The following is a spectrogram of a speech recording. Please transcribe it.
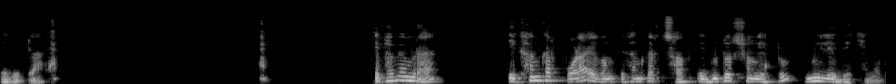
এই দুটা। এভাবে আমরা এখানকার পড়া এবং এখানকার ছক এই দুটোর সঙ্গে একটু মিলে দেখে নেব।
